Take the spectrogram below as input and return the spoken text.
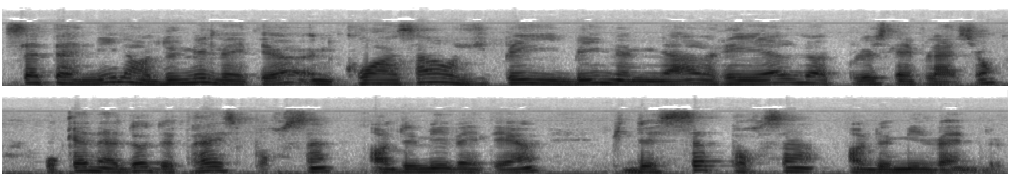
cette année, là, en 2021, une croissance du PIB nominal réel, là, plus l'inflation, au Canada de 13% en 2021, puis de 7% en 2022.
